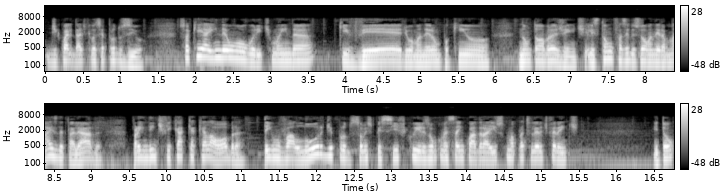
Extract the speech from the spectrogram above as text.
de qualidade que você produziu. Só que ainda é um algoritmo ainda que vê de uma maneira um pouquinho não tão abrangente. Eles estão fazendo isso de uma maneira mais detalhada para identificar que aquela obra tem um valor de produção específico e eles vão começar a enquadrar isso numa prateleira diferente. Então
